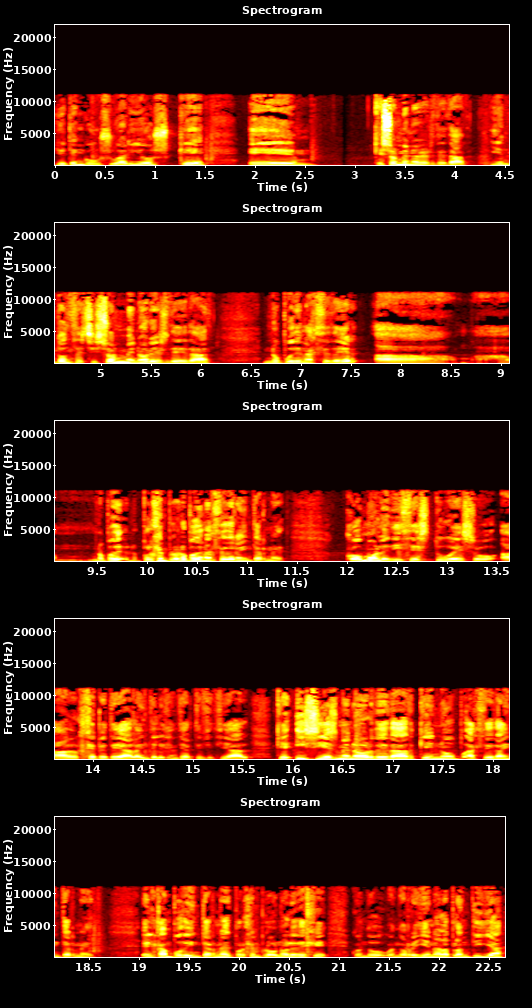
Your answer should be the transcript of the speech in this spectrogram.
yo tengo usuarios que, eh, que son menores de edad. Y entonces, si son menores de edad, no pueden acceder a... no por ejemplo, no pueden acceder a Internet. ¿Cómo le dices tú eso al GPT, a la inteligencia artificial, que y si es menor de edad que no acceda a Internet? El campo de Internet, por ejemplo, no le deje, cuando, cuando rellena la plantilla,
